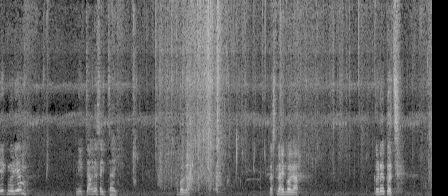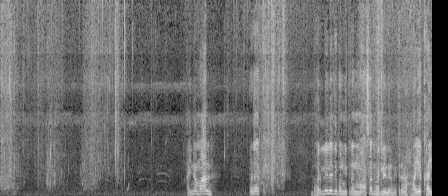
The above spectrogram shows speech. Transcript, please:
एक मिडियम आणि एक चांगल्या साईजचा आहे. बघा. कसला आहेत बघा. कडकच. आहे ना माल? कडक. भरलेलं ते पण मित्रांनो मासात भरलेलं. मित्रांनो हा एक आहे.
